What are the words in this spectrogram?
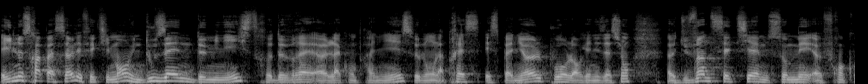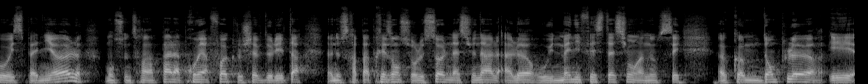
Et il ne sera pas seul, effectivement. Une douzaine de ministres devraient euh, l'accompagner, selon la presse espagnole, pour l'organisation euh, du 27e sommet euh, franco-espagnol. Bon, ce ne sera pas la première fois que le chef de l'État ne sera pas présent sur le sol national à l'heure où une manifestation annoncée comme d'ampleur et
